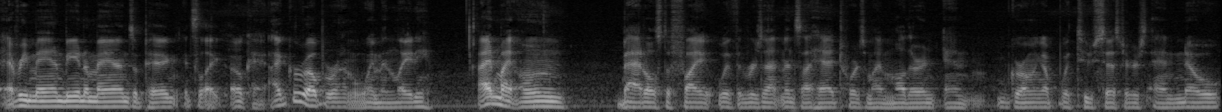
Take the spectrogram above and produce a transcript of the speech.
every man being a man's a pig. It's like, okay, I grew up around women, lady. I had my own battles to fight with the resentments I had towards my mother and, and growing up with two sisters and no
